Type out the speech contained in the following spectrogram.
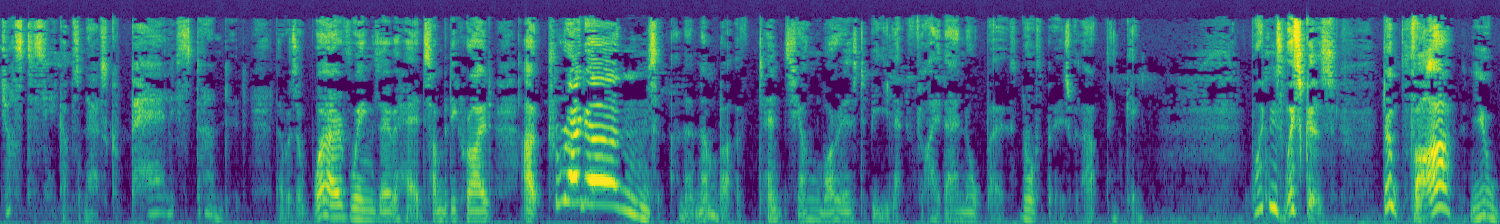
Just as Hiccup's nerves could barely stand it, there was a whir of wings overhead. Somebody cried out, Dragons! And a number of tense young warriors to be let fly their north bows, north bows without thinking. Woden's whiskers! Don't fire, you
